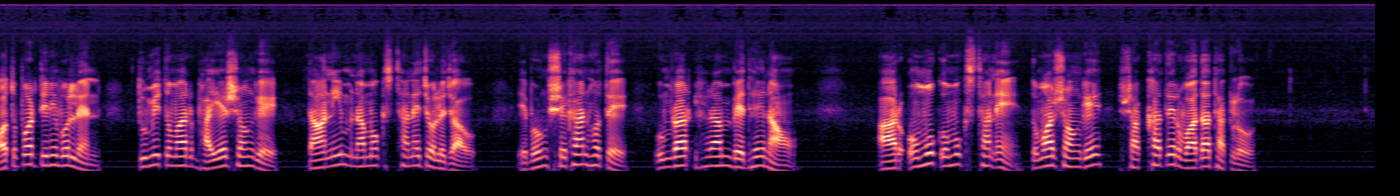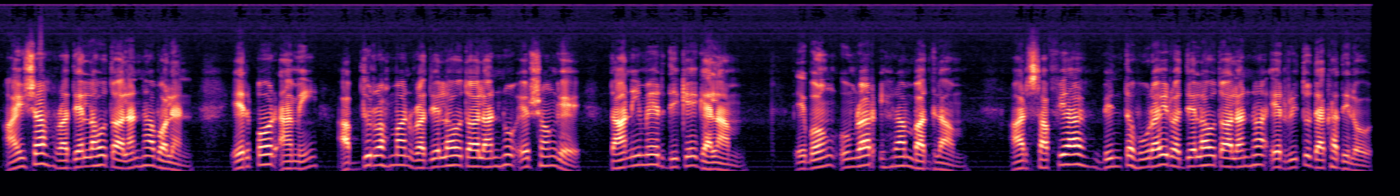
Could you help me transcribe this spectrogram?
অতপর তিনি বললেন, তুমি তোমার ভাইয়ের সঙ্গে তানিম নামক স্থানে চলে যাও এবং সেখান হতে উমরার ইহরাম বেঁধে নাও। আর অমুক অমুক স্থানে তোমার সঙ্গে সাক্ষাতের ওয়াদা থাকল। আইশাহ রাজিয়াল্লাহ তাল্লাহা বলেন, এরপর আমি আব্দুর রহমান রাজিয়াল্লাহ তাল্লাহ্ন এর সঙ্গে তানিমের দিকে গেলাম এবং উমরার ইহরাম বাঁধলাম। আর সাফিয়া বিন্ত হুরাই রদিয়াল্লাহ তাল্লাহা এর ঋতু দেখা দিল।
